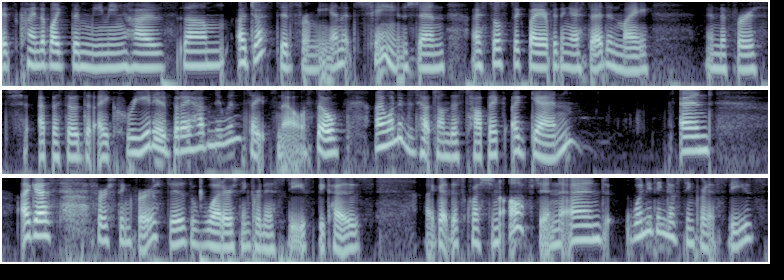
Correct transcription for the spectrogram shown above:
it's kind of like the meaning has um, adjusted for me and it's changed. And i still stick by everything i said in my in the first episode that i created but i have new insights now. So i wanted to touch on this topic again. And i guess first thing first is what are synchronicities because i get this question often and when you think of synchronicities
